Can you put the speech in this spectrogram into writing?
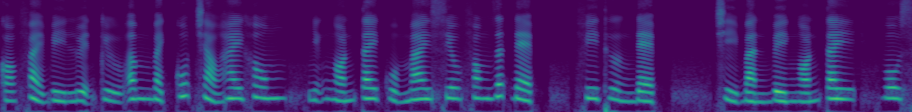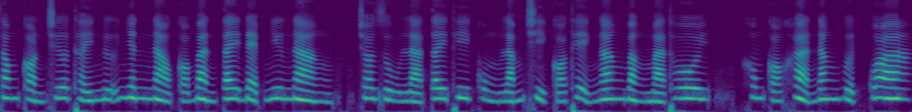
có phải vì luyện cửu âm bạch cốt chảo hay không. Những ngón tay của Mai siêu phong rất đẹp phi thường đẹp. Chỉ bàn về ngón tay, vô song còn chưa thấy nữ nhân nào có bàn tay đẹp như nàng. Cho dù là Tây Thi cùng lắm chỉ có thể ngang bằng mà thôi, không có khả năng vượt qua.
